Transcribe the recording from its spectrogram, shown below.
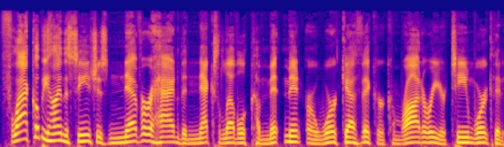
Flacco behind the scenes just never had the next level commitment or work ethic or camaraderie or teamwork that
